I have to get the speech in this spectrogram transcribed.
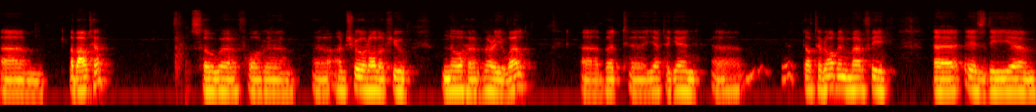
um, about her. So uh, for, um, uh, I'm sure all of you know her very well, uh, but yet again, Dr. Robin Murphy is the um,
